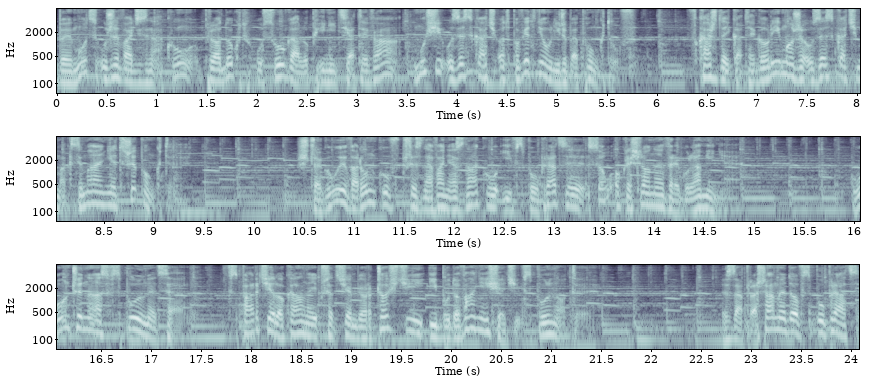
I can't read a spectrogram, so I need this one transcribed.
By móc używać znaku, produkt, usługa lub inicjatywa musi uzyskać odpowiednią liczbę punktów. W każdej kategorii może uzyskać maksymalnie 3 punkty. Szczegóły warunków przyznawania znaku i współpracy są określone w regulaminie. Łączy nas wspólny cel wsparcie lokalnej przedsiębiorczości i budowanie sieci wspólnoty. Zapraszamy do współpracy.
